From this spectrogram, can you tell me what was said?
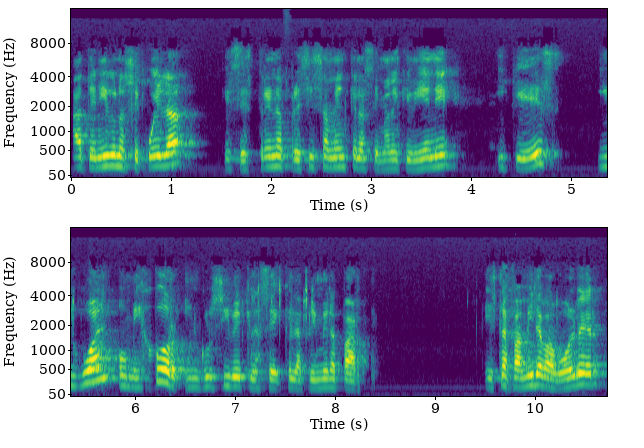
ha tenido una secuela que se estrena precisamente la semana que viene y que es igual o mejor inclusive que la, que la primera parte. Esta familia va a volver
